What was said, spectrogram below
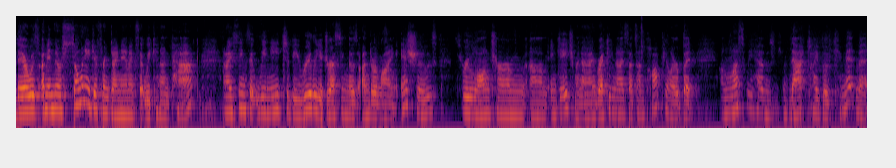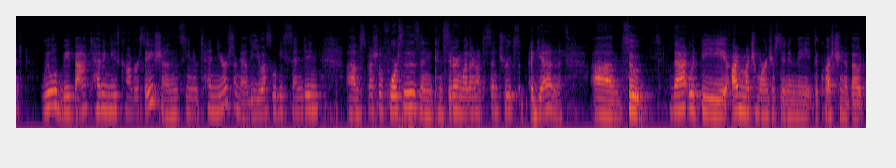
There was, I mean, there's so many different dynamics that we can unpack, and I think that we need to be really addressing those underlying issues through long-term um, engagement. And I recognize that's unpopular, but unless we have that type of commitment, we will be back having these conversations, you know, 10 years from now. The U.S. will be sending um, special forces and considering whether or not to send troops again. Um, so that would be, I'm much more interested in the, the question about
